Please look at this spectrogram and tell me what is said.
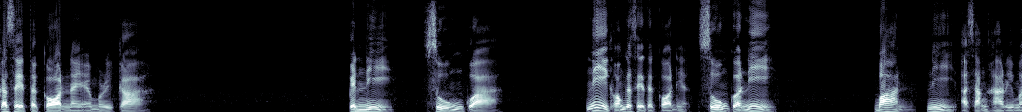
เกษตรกรในอเมริกา เป็นหนี้สูงกว่าหนี้ของเกษตรกรเนี่ยสูงกว่าหนี้บ้านหนี้อสังหาริม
